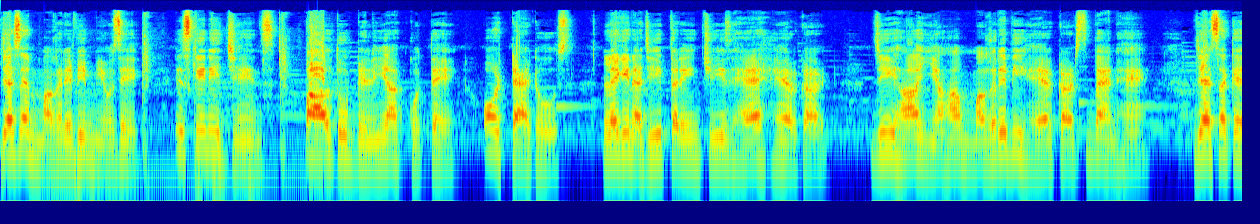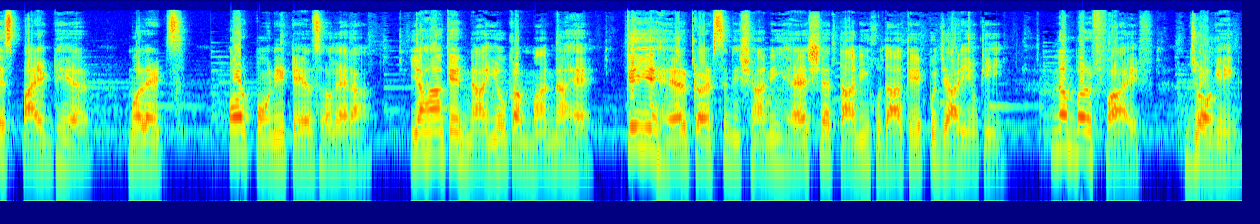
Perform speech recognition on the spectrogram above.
जैसे मगरबी म्यूज़िक स्किनी जीन्स पालतू बिल्लियाँ, कुत्ते और टैटूज लेकिन अजीब तरीन चीज़ है हेयर कट जी हाँ यहाँ मगरबी हेयर कट्स बैन हैं, जैसा कि स्पाइक्ड हेयर मोलेट्स और पोनी टेल्स वगैरह। यहाँ के नाइयों का मानना है कि ये हेयर कट्स निशानी है शैतानी खुदा के पुजारियों की। नंबर फाइव जॉगिंग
